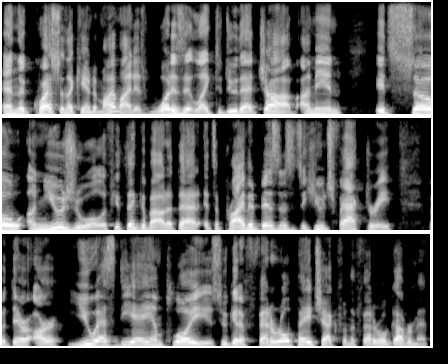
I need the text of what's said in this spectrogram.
And the question that came to my mind is what is it like to do that job? I mean, it's so unusual if you think about it that it's a private business, it's a huge factory, but there are USDA employees who get a federal paycheck from the federal government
